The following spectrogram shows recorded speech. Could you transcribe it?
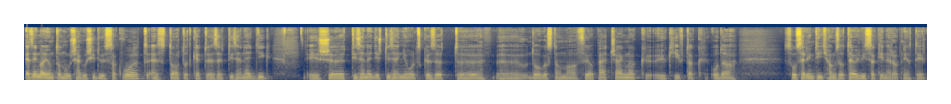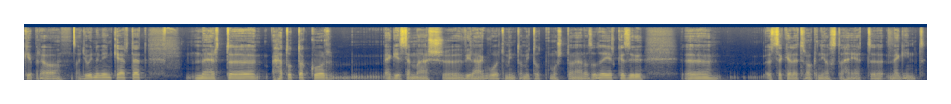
Ez egy nagyon tanulságos időszak volt, ez tartott 2011-ig, és 11 és 18 között dolgoztam a főapátságnak, ők hívtak oda, szó szerint így hangzott el, hogy vissza kéne rakni a térképre a, a gyógynövénykertet, mert hát ott akkor egészen más világ volt, mint amit ott most talál az odaérkező. Össze kellett rakni azt a helyet megint.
